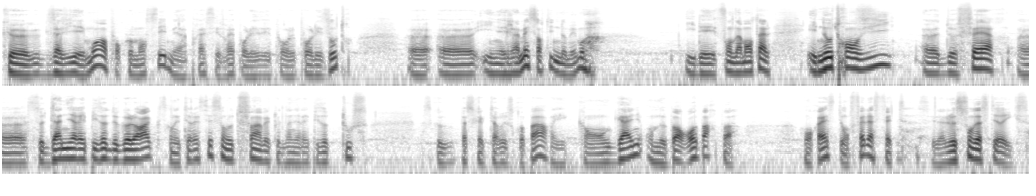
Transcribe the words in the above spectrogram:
que Xavier et moi, pour commencer, mais après c'est vrai pour les, pour, pour les autres, euh, euh, il n'est jamais sorti de nos mémoires. Il est fondamental. Et notre envie euh, de faire ce dernier épisode de Goldorak, parce qu'on était resté sur notre fin avec le dernier épisode tous, parce que parce qu'Actarus repart, et quand on gagne, on ne repart pas. On reste et on fait la fête. C'est la leçon d'Astérix.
